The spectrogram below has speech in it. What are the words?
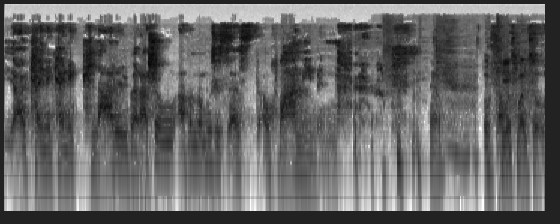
ja, keine, keine klare Überraschung, aber man muss es erst auch wahrnehmen. ja, okay. Sagen wir mal so.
